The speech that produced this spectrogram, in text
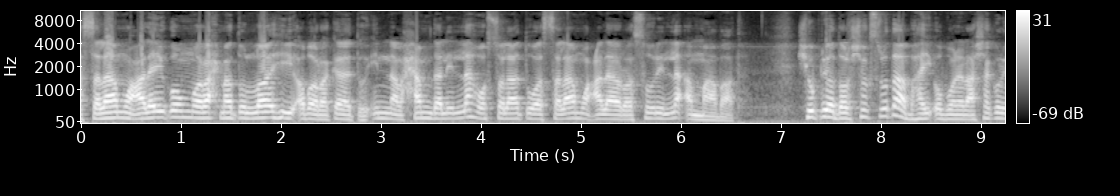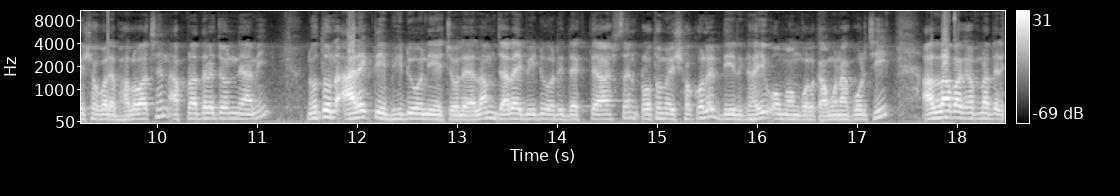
আসসালামু আলাইকুম রহমতুল্লাহি আবরাকাত ইন্নাল হামদালিল্লাহ ওসলাতু আসসালামু আলা রসুলিল্লাহ আম্মাবাদ সুপ্রিয় দর্শক শ্রোতা, ভাই ও বোনের, আশা করি সকলে ভালো আছেন। আপনাদের জন্য আমি নতুন আরেকটি ভিডিও নিয়ে চলে এলাম। যারা এই ভিডিওটি দেখতে আসছেন, প্রথমে সকলের দীর্ঘায়ু ও মঙ্গল কামনা করছি। আল্লাহ পাক আপনাদের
